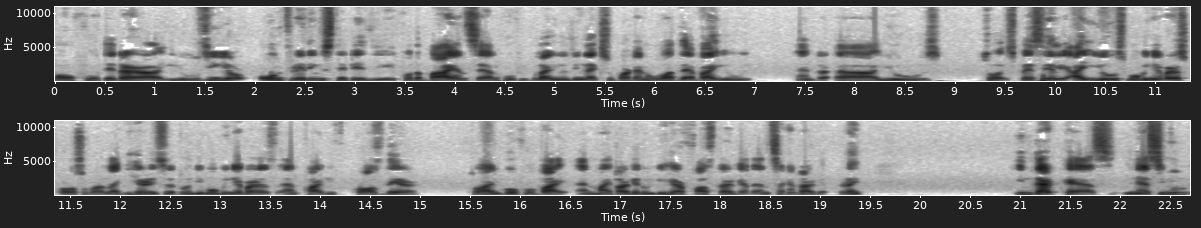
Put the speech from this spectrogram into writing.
for who trader uh, using your own trading strategy for the buy and sell who people are using like support and whatever you and uh, use. So especially i use moving average crossover. Like here is a 20 moving average and 5 is cross there. So i'll go for buy. And my target will be here first target and second target right? In that case in a simul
